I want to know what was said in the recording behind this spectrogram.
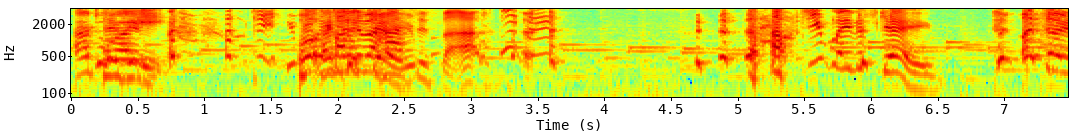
How do Toby, I... How do you what kind of a game? hat is that? How do you play this game? I don't know.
